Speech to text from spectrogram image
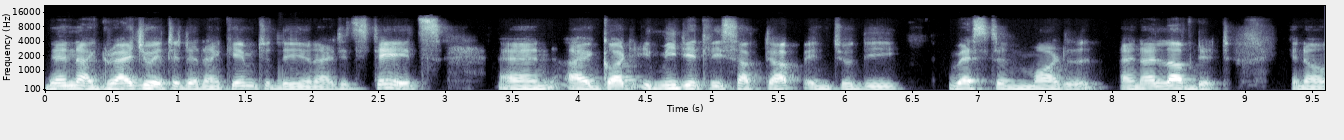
Then I graduated and I came to the United States, and I got immediately sucked up into the Western model, and I loved it. You know,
